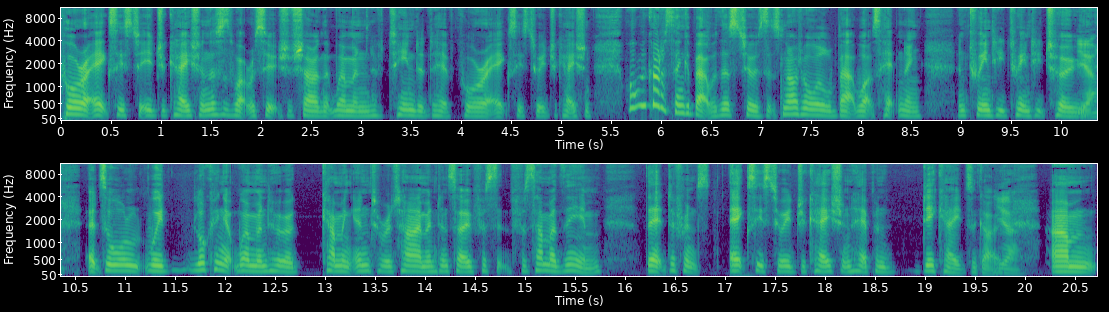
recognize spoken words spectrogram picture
poorer access to education. This is what research has shown that women have tended to have poorer access to education. What we've got to think about with this too is it's not all about what's happening in 2022. Yeah. It's all we're looking at women who are coming into retirement, and so for for some of them, that difference access to education happened decades ago. Yeah. Um,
